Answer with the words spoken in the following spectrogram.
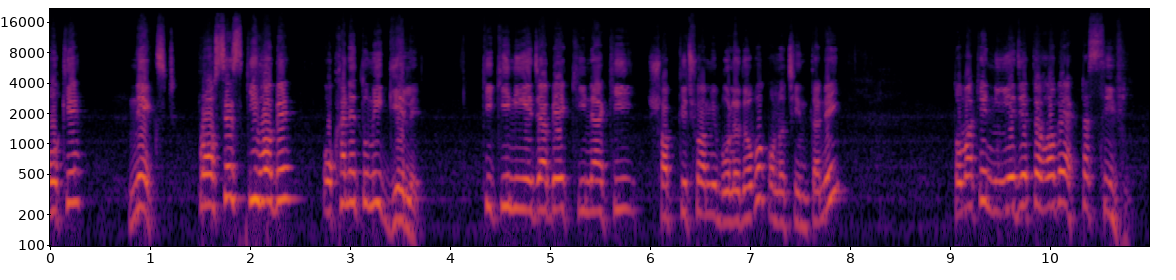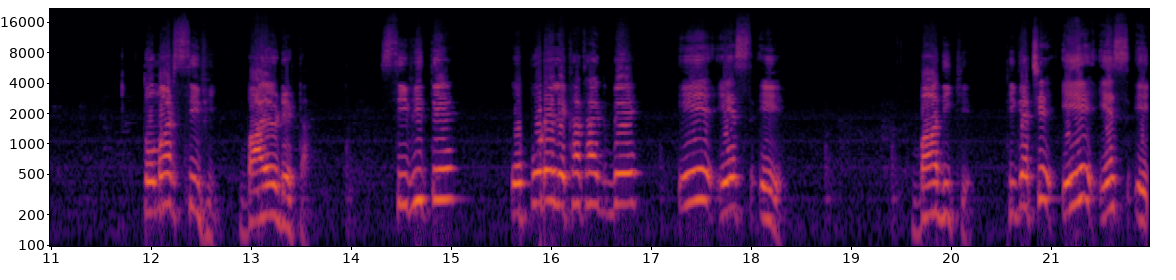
ওকে নেক্সট প্রসেস কি হবে? ওখানে তুমি গেলে। কি কি নিয়ে যাবে, কি না কি সব কিছু আমি বলে দেবো, কোনো চিন্তা নেই। তোমাকে নিয়ে যেতে হবে একটা সিভি তোমার সিভি বায়োডেটা সিভিতে ওপরে লেখা থাকবে এ এস এ বাঁ দিকে ঠিক আছে? এ এস এ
